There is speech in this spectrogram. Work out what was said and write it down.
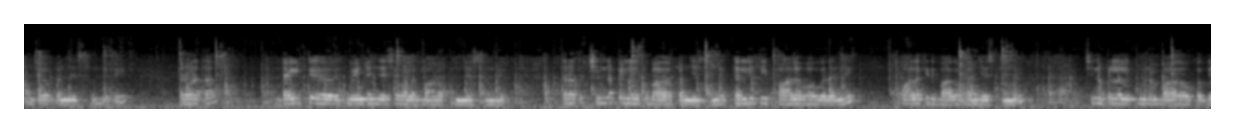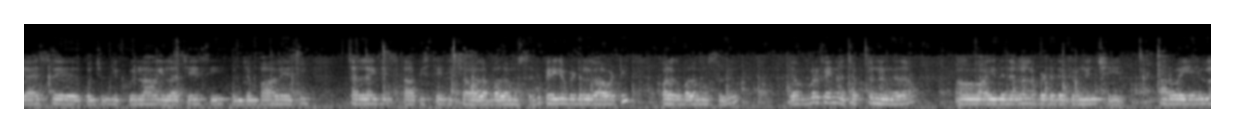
మంచిగా పనిచేస్తుంది ఇది. తర్వాత డైట్ మెయింటైన్ చేసే వాళ్ళకి బాగా పనిచేస్తుంది. తర్వాత చిన్న పిల్లలకు బాగా పనిచేస్తుంది. తల్లికి పాలు అవ్వవు కదండి. పాలకి ఇది బాగా పనిచేస్తుంది. చిన్నపిల్లలకి మనం బాగా ఒక గ్లాస్ కొంచెం లిక్విడ్ లాగా ఇలా చేసి కొంచెం పాలు వేసి చల్లగా చేసి తాపిస్తే ఇది చాలా బలం వస్తుంది. పెరిగే బిడ్డలు కాబట్టి వాళ్ళకి బలం వస్తుంది. ఎవరికైనా చెప్తున్నాను కదా ఐదు నెలల బిడ్డ దగ్గర నుంచి అరవై ఏళ్ళ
